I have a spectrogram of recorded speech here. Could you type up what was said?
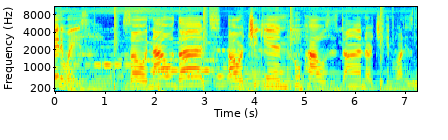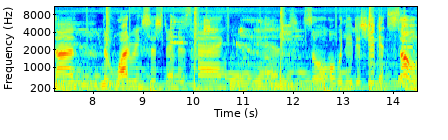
Anyways, so now that our chicken hoop house is done, our chicken run is done, the watering system is hang, and so all we need is chicken. So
